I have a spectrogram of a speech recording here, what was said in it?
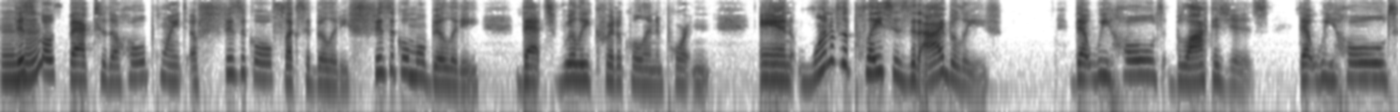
Mm-hmm. This goes back to the whole point of physical flexibility, physical mobility that's really critical and important. And one of the places that I believe that we hold blockages, that we hold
